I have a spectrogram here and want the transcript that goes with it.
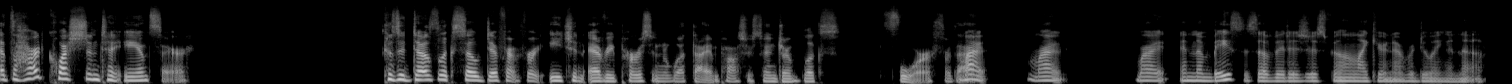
it's a hard question to answer because it does look so different for each and every person what that imposter syndrome looks for for that. Right. Right. Right. And the basis of it is just feeling like you're never doing enough.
